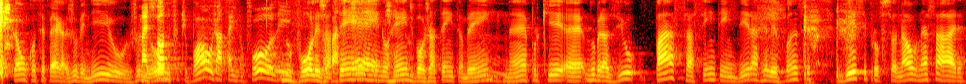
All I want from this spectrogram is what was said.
Então, quando você pega juvenil, junior... Mas só no futebol já tem no vôlei? No vôlei no já basquete, tem, no handball já tem também, hum. né? Porque é, no Brasil passa a se entender a relevância desse profissional nessa área,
